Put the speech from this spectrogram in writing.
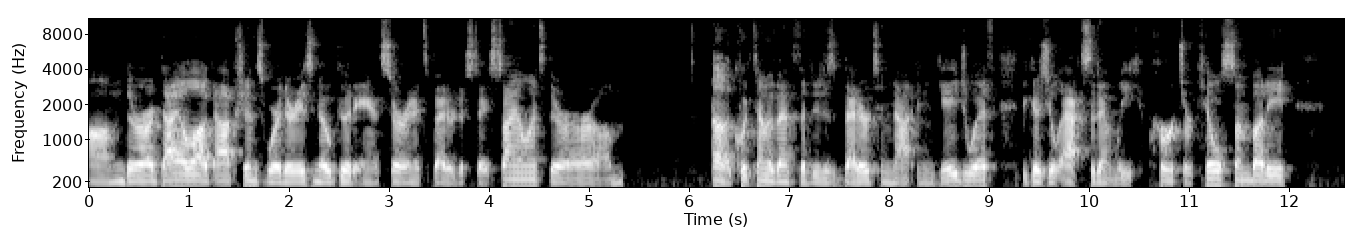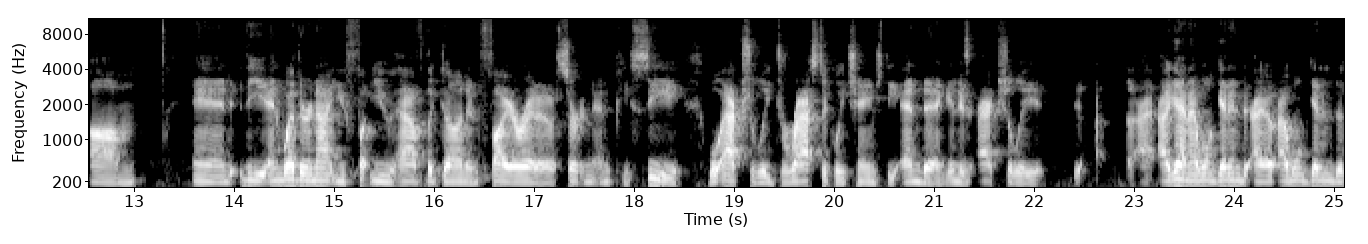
Um, there are dialogue options where there is no good answer and it's better to stay silent. There are um, uh, quick time events that it is better to not engage with because you'll accidentally hurt or kill somebody. Um, and the and whether or not you you have the gun and fire at a certain NPC will actually drastically change the ending and is actually again I won't get into I, I won't get into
